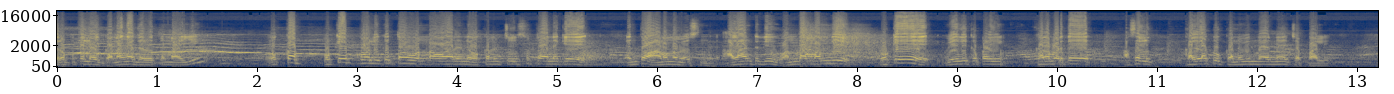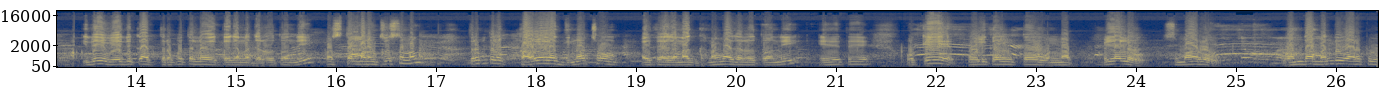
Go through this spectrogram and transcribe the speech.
తిరుపతిలో ఘనంగా జరుగుతున్నాయి. ఒక్క ఒకే పోలికతో ఉన్న వారిని ఒకరిని చూసటానికే ఎంతో ఆనందం వేస్తుంది. అలాంటిది వంద మంది ఒకే వేదికపై కనబడితే అసలు కళ్ళకు కనువిందనే చెప్పాలి. ఇదే వేదిక తిరుపతిలో అయితే గన జరుగుతుంది. ప్రస్తుతం మనం చూస్తున్నాం తిరుపతిలో కవలల దినోత్సవం అయితే గన ఘనంగా జరుగుతోంది. ఏదైతే ఒకే పోలికలతో ఉన్న పిల్లలు సుమారు వంద మంది వరకు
